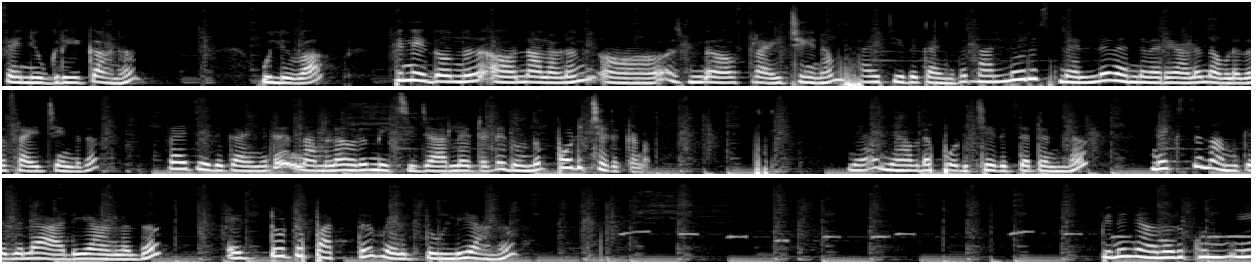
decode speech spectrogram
ഫെനുഗ്രീക്കാണ് ഉലുവ. പിന്നെ ഇതൊന്ന് നല്ലോണം ഫ്രൈ ചെയ്യണം. ഫ്രൈ ചെയ്ത് കഴിഞ്ഞിട്ട് നല്ലൊരു സ്മെല്ല് വരുന്ന വരെയാണ് നമ്മളിത് ഫ്രൈ ചെയ്യേണ്ടത്. ഫ്രൈ ചെയ്ത് കഴിഞ്ഞിട്ട് നമ്മൾ ഒരു മിക്സി ജാറിലിട്ടിട്ട് ഇതൊന്ന് പൊടിച്ചെടുക്കണം. ഞാൻ ഞാൻ ഇവിടെ പൊടിച്ചെടുത്തിട്ടുണ്ട്. നെക്സ്റ്റ് നമുക്കിതിൽ ആഡ് ചെയ്യാനുള്ളത് എട്ട് ടു പത്ത് വെളുത്തുള്ളിയാണ്. പിന്നെ ഞാനൊരു കുഞ്ഞി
